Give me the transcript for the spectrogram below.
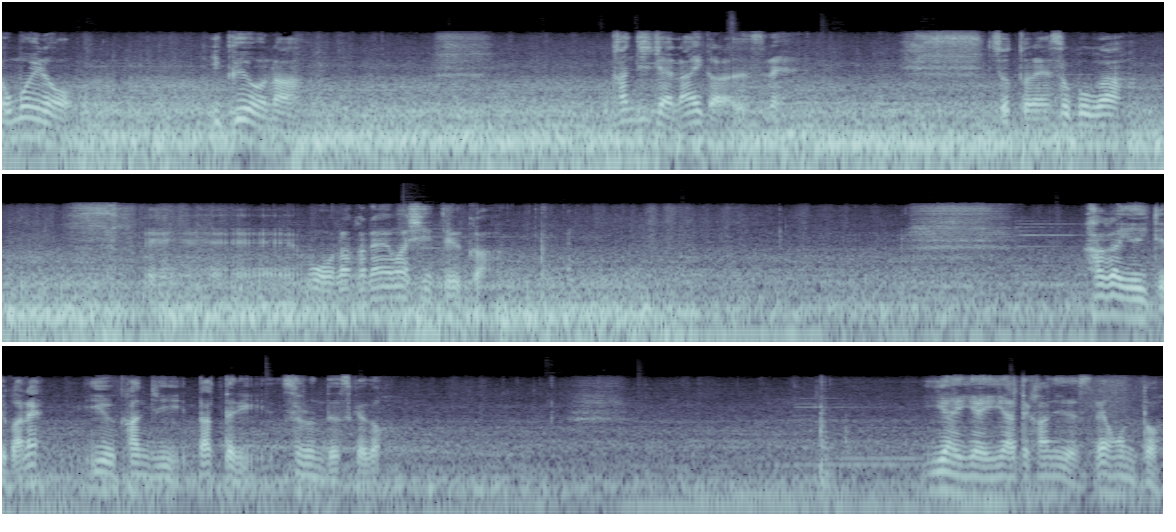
思いのいくような感じじゃないからですね。ちょっとねそこが、えー、もうなんか悩ましいというか。歯がゆいというかねいう感じだったりするんですけど。いやいやいやって感じですね本当。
